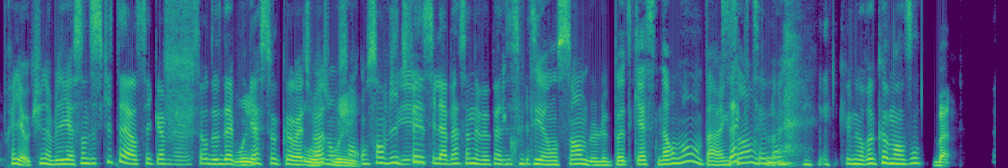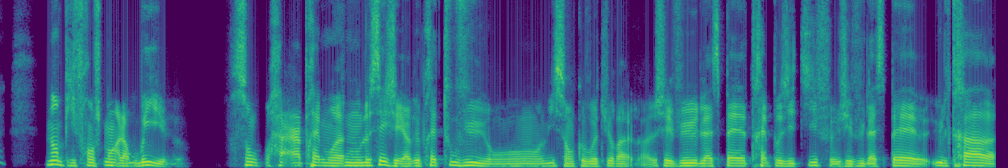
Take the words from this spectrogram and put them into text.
Après, il n'y a aucune obligation de discuter. Hein. C'est comme euh, sur d'autres applications oui. On, on sent vite fait si la personne ne veut pas Écouter discuter. ensemble le podcast normand, par Exactement. exemple. que nous recommandons. Bah, non, puis franchement, alors oui, après moi, on le sait, j'ai à peu près tout vu en 800 covoiturage. J'ai vu l'aspect très positif, j'ai vu l'aspect ultra,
